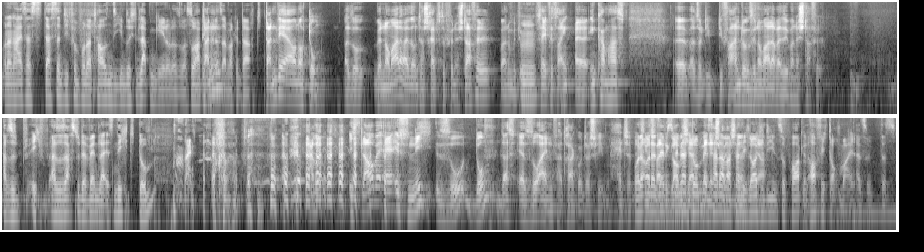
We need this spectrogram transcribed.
und dann heißt das, das sind die 500.000, die ihm durch den Lappen gehen oder sowas. So habe ich Dann- mir das einfach gedacht. dann wäre er auch noch dumm. Also, wenn normalerweise unterschreibst du für eine Staffel, weil du mit Mhm. safes Ein äh, Income hast, also die, die Verhandlungen sind normalerweise über eine Staffel. Also, ich, also sagst du, der Wendler ist nicht dumm? Nein. Also, ich glaube, er ist nicht so dumm, dass er so einen Vertrag unterschrieben hätte. Oder, oder selbst wenn er ich, dumm ist, hat er wahrscheinlich ne? Leute, Ja. die ihn supporten. Genau. Hoffe ich doch mal. Also das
